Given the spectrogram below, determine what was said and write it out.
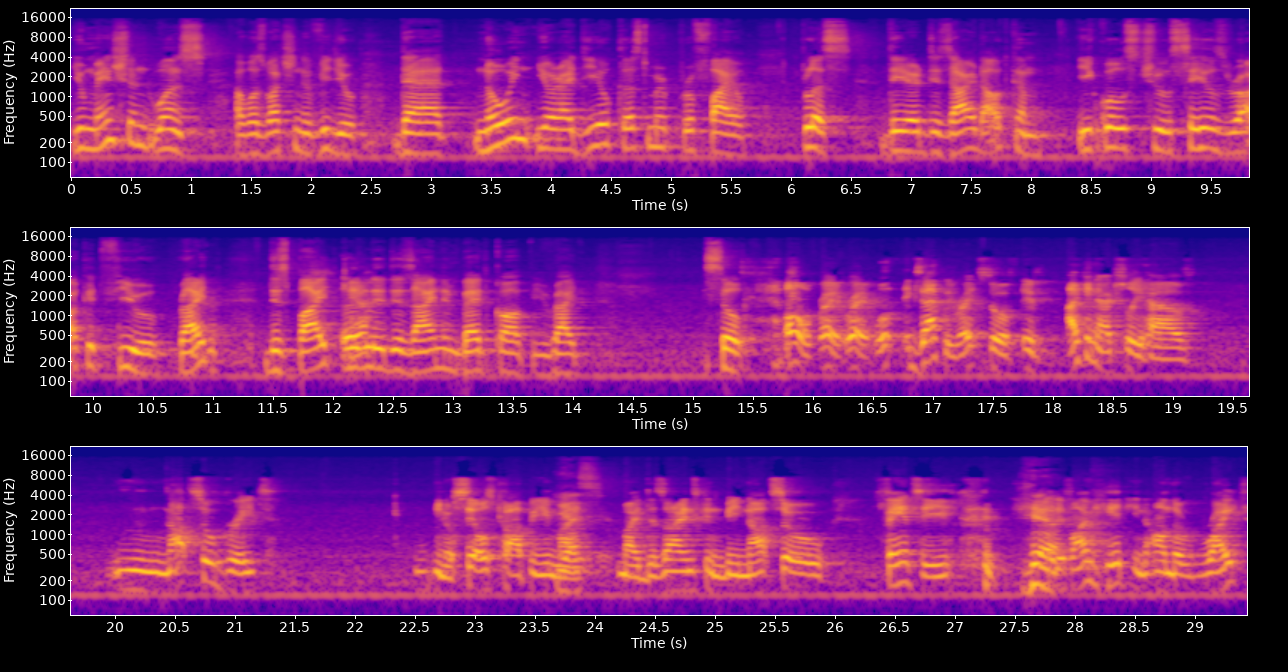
you mentioned once, I was watching a video, that knowing your ideal customer profile plus their desired outcome equals to sales rocket fuel, right? Despite Yeah. design and bad copy, right? So, Oh, right, right. Well, exactly, right. So if, if I can actually have not so great, you know, sales copy, my Yes. my designs can be not so fancy, Yeah. but if I'm hitting on the right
